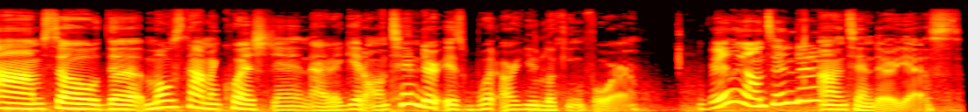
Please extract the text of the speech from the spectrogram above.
Um, so the most common question that I get on Tinder is, "What are you looking for?" really on Tinder? On Tinder, yes.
